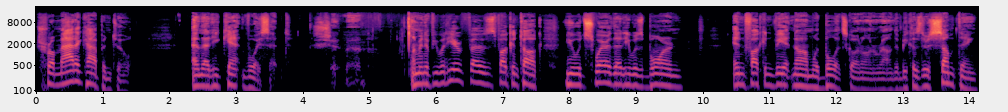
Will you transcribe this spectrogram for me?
traumatic happened to and that he can't voice it. Shit, man. I mean, if you would hear Fez fucking talk, you would swear that he was born in fucking Vietnam with bullets going on around him because there's something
